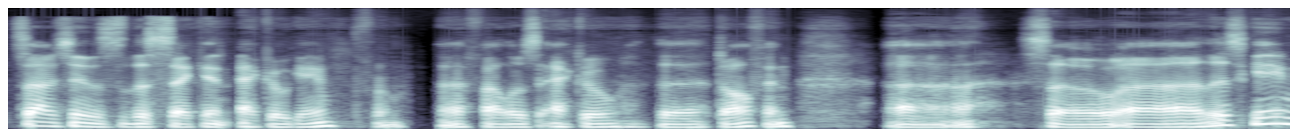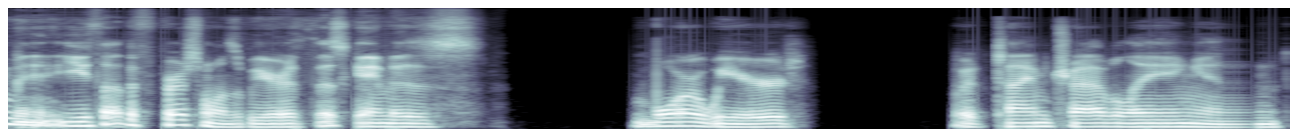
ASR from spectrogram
So obviously, this is the second Ecco game from uh, follows Ecco the Dolphin. Uh, so uh, this game, you thought the first one was weird. This game is more weird with time traveling and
